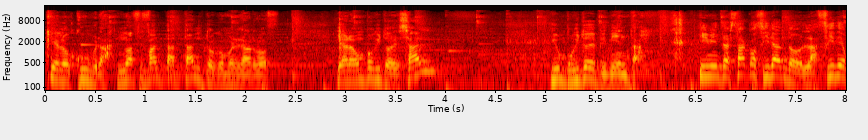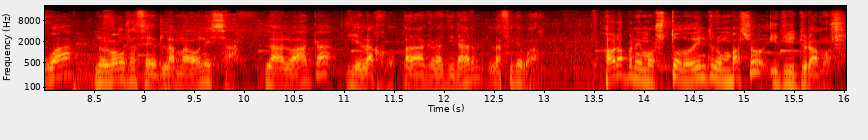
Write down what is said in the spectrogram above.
que lo cubra, no hace falta tanto como en el arroz. Y ahora un poquito de sal y un poquito de pimienta. Y mientras está cocinando la fideuá, nos vamos a hacer la mahonesa, la albahaca y el ajo para gratinar la fideuá. Ahora ponemos todo dentro de un vaso y trituramos.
